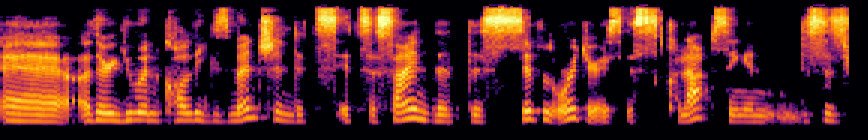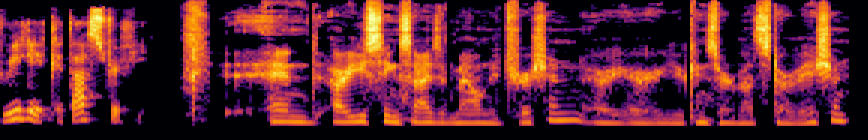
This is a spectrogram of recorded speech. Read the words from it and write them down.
uh, other UN colleagues mentioned, it's it's a sign that the civil order is, is collapsing, and this is really a catastrophe. And are you seeing signs of malnutrition? Are, are you concerned about starvation?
